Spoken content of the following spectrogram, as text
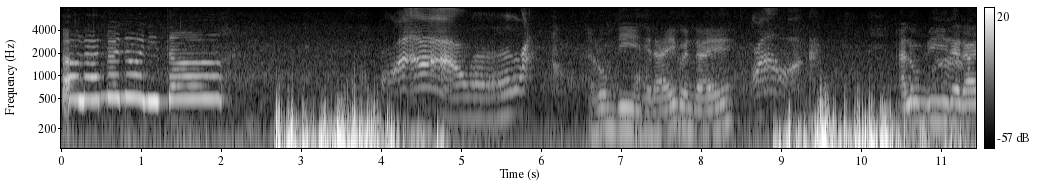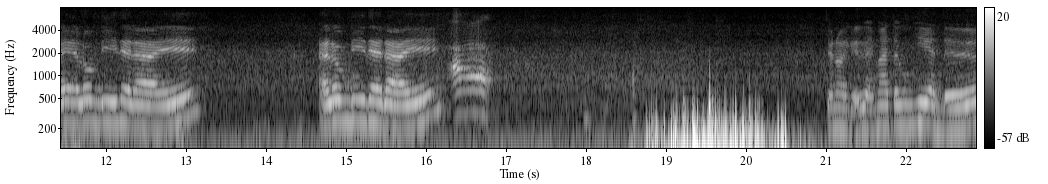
เอาหลานหน่อยหน่อยนี่เตออารมณ์ดีแท้ได้เพิ่อนไดอารมณ์ดีแท้ได้อารมณ์ดีแท้ได้อารมณ์ดีแท้ได้จะหน่อยก็เอื่อยมาแตะโรงเรียนเด้อ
